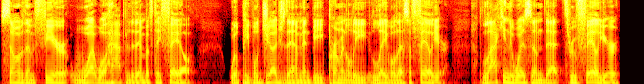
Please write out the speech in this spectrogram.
Some of them fear what will happen to them if they fail. Will people judge them and be permanently labeled as a failure? Lacking the wisdom that through failure,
